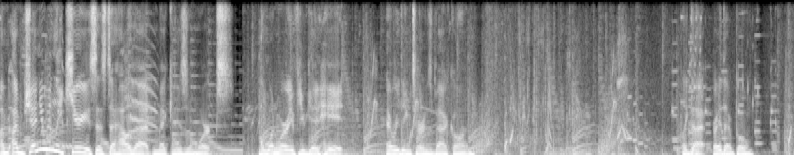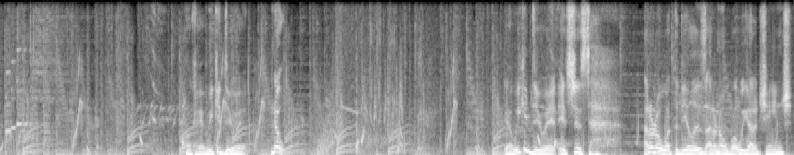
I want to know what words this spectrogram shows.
I'm, I'm genuinely curious as to how that mechanism works. The one where if you get hit, everything turns back on. Like that, right there, boom. Okay, we can do it. No! Yeah, we can do it. It's just... I don't know what the deal is. I don't know what we gotta change.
